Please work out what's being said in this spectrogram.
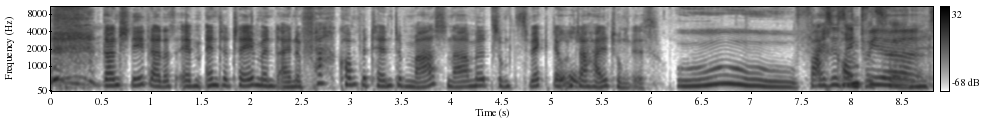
Dann steht da, dass Entertainment eine fachkompetente Maßnahme zum Zweck der Oh. Unterhaltung ist. Uh, Also sind wir fachkompetent.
